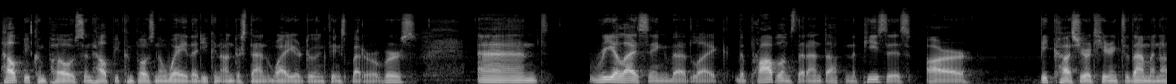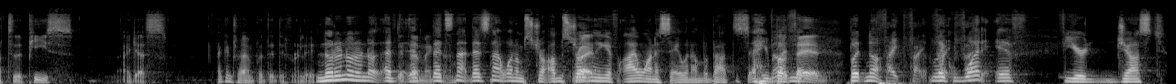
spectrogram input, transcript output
help you compose and help you compose in a way that you can understand why you're doing things better or worse. And realizing that like the problems that end up in the pieces are because you're adhering to them and not to the piece. I guess I can try and put it differently. No, no, no, no, no. That- that that's sense. not. That's not what I'm. Str- I'm struggling if I want to say what I'm about to say. but say no, but no. Fight, fight, Like, fight, what if you're just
